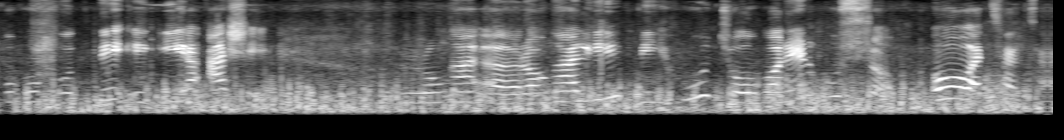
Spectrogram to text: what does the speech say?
উপভোগ করতে এগিয়ে আসে। রঙা আহ, বিহু যৌবনের উৎসব। ও আচ্ছা আচ্ছা।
